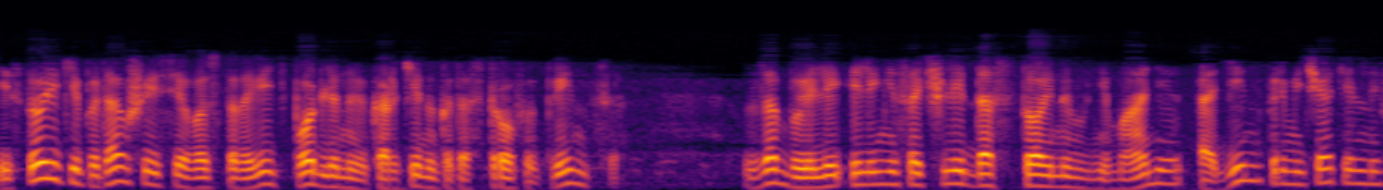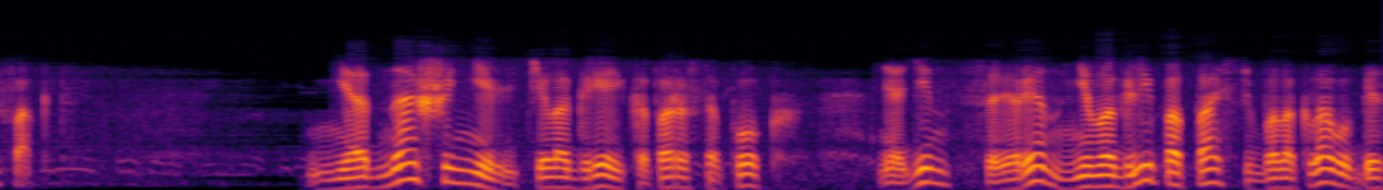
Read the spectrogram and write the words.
Историки, пытавшиеся восстановить подлинную картину катастрофы принца, забыли или не сочли достойным внимания один примечательный факт. Ни одна шинель, телогрейка, пара сапог, ни один суверен не могли попасть в Балаклаву без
